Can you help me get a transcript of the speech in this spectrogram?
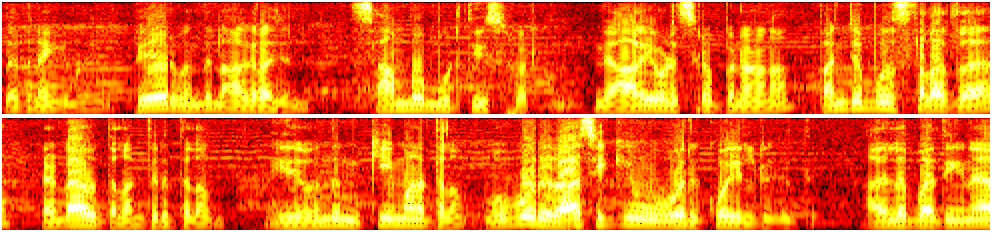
பெத்தநாயகமலையம் பேர் வந்து நாகராஜன் சாம்பமூர்த்தீஸ்வரர். இந்த ஆலையோட சிறப்பு என்னன்னா பஞ்சபூத ஸ்தலத்தில் ரெண்டாவது தலம் திருத்தலம். இது வந்து முக்கியமான தலம். ஒவ்வொரு ராசிக்கும் ஒவ்வொரு கோயில் இருக்குது. அதில் பார்த்தீங்கன்னா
